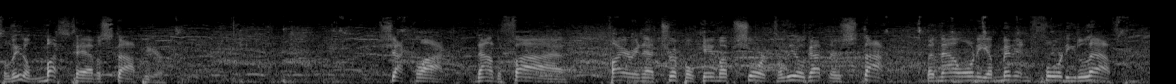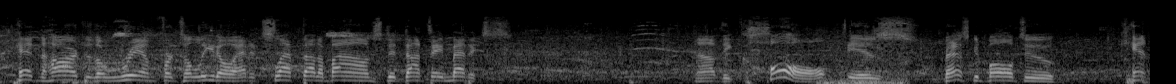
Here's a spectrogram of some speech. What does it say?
Toledo must have a stop here. Shot clock down to five. Firing that triple came up short. Toledo got their stop, but now only a minute and 40 left. Heading hard to the rim for Toledo. Had it slapped out of bounds, did Dante Maddox. Now the call is basketball to Kent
